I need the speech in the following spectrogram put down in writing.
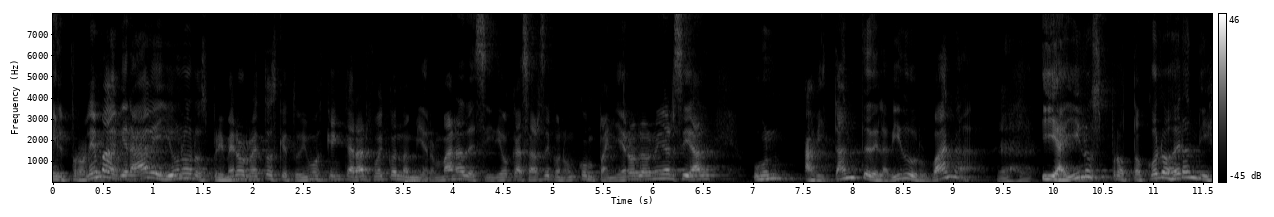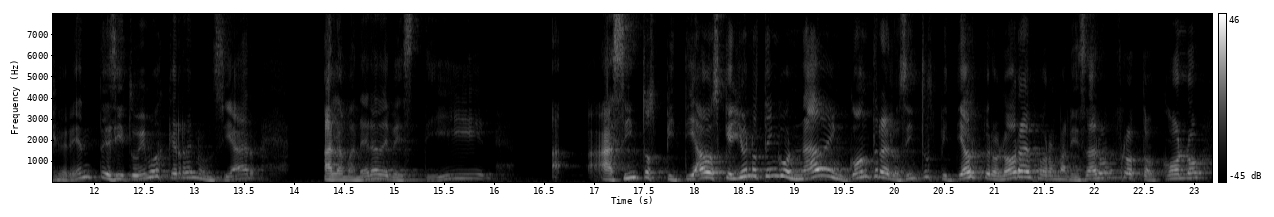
El problema grave y uno de los primeros retos que tuvimos que encarar fue cuando mi hermana decidió casarse con un compañero de la universidad, un habitante de la vida urbana. Y ahí los protocolos eran diferentes y tuvimos que renunciar a la manera de vestir, a, cintos piteados, que yo no tengo nada en contra de los cintos piteados, pero a la hora de formalizar un protocolo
